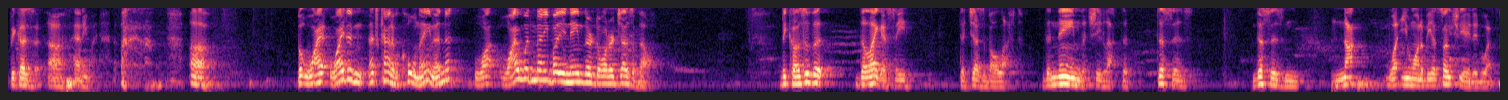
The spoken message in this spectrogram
because, uh, anyway. uh, but why, why didn't, that's kind of a cool name, isn't it? Why, why wouldn't anybody name their daughter Jezebel? Because of the, the legacy that Jezebel left, the name that she left, that this is, this is not what you want to be associated with.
